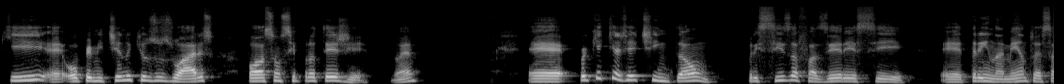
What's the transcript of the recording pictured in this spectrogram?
que, é, ou permitindo que os usuários possam se proteger, não é? é por que, que a gente, então, precisa fazer esse treinamento, essa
